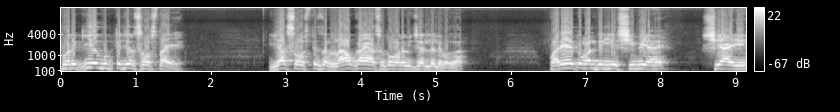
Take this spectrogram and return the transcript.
परकीय गुप्तचर संस्था आहे या संस्थेचं नाव काय असं तुम्हाला विचारलेलं आहे बघा. पर्याय तुम्हाला दिले C B I C I A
